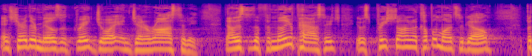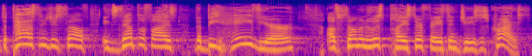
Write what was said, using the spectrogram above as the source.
and shared their meals with great joy and generosity. Now, this is a familiar passage. It was preached on a couple months ago, but the passage itself exemplifies the behavior of someone who has placed their faith in Jesus Christ.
